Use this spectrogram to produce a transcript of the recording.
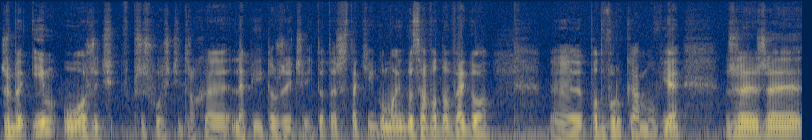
żeby im ułożyć w przyszłości trochę lepiej to życie. I to też z takiego mojego zawodowego y, podwórka mówię, że, że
